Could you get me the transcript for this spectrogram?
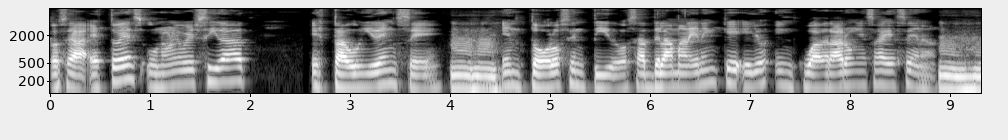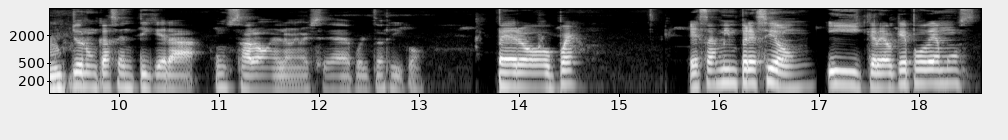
O sea, esto es una universidad estadounidense en todos los sentidos. O sea, de la manera en que ellos encuadraron esa escena, yo nunca sentí que era un salón en la Universidad de Puerto Rico. Pero pues, esa es mi impresión y creo que podemos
